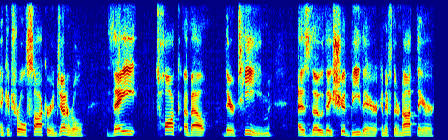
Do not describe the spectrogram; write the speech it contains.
and control soccer in general. They talk about their team as though they should be there, and if they're not there,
